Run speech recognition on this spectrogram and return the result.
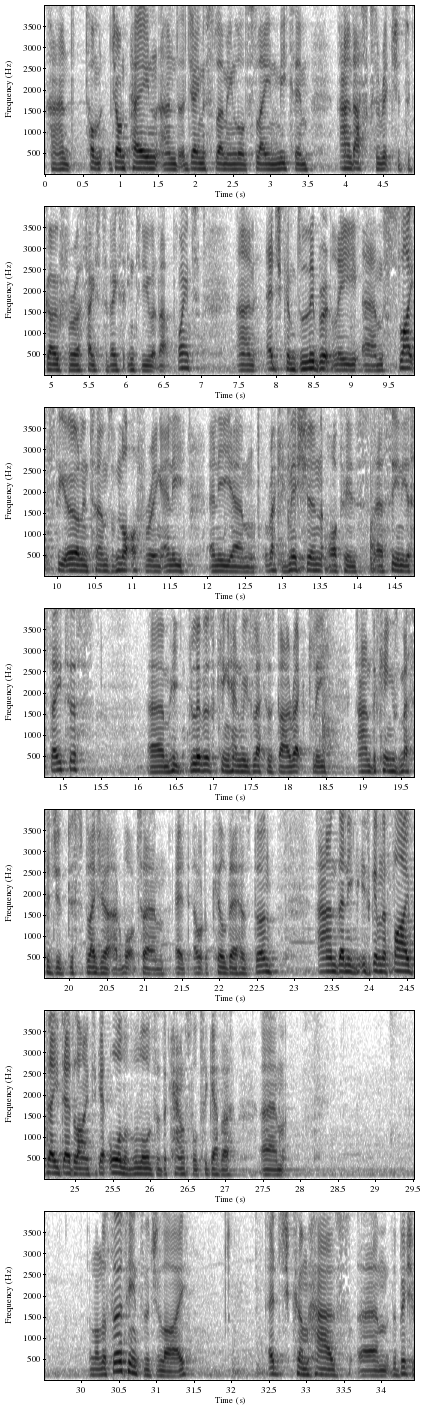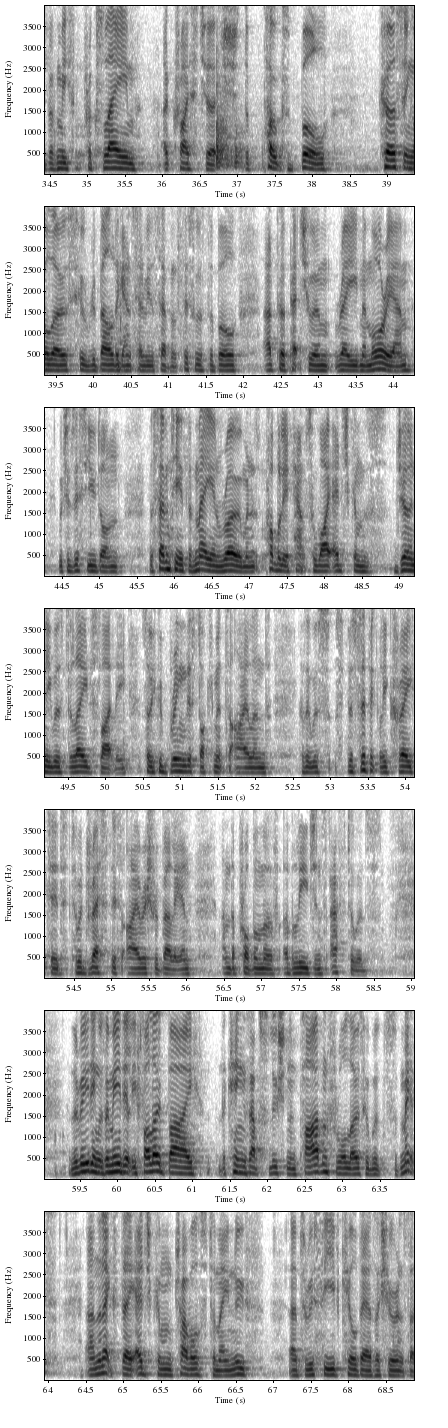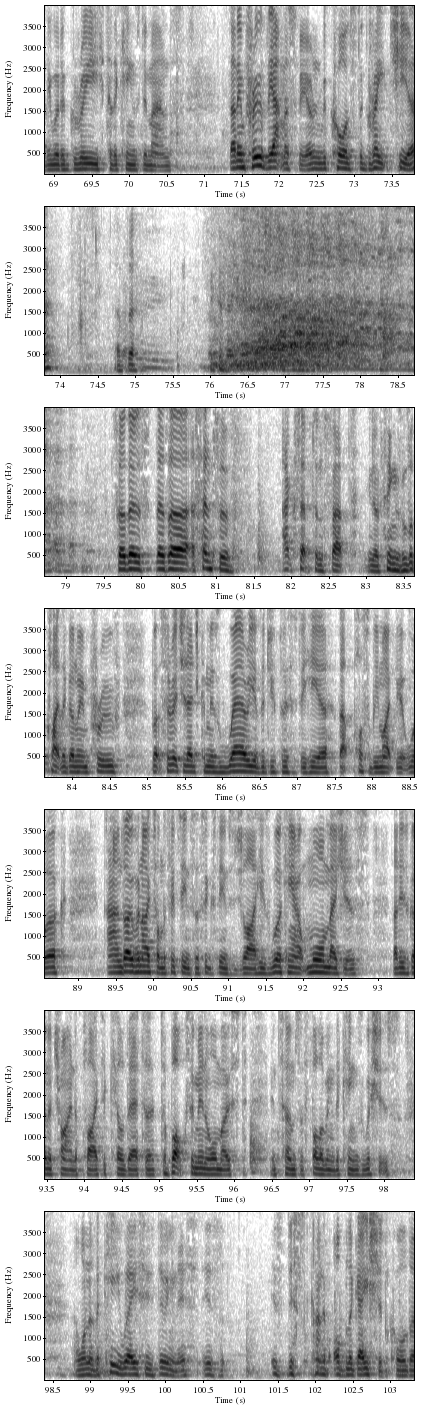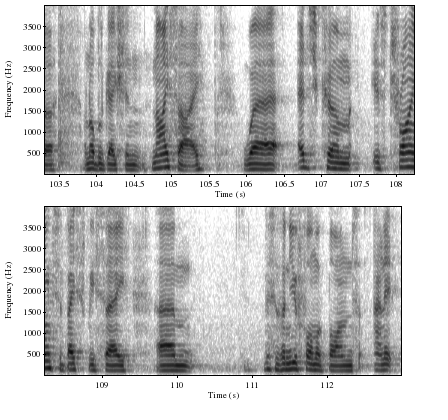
And Tom, John Payne and uh, James Fleming, Lord Slane, meet him and asks Richard to go for a face to face interview at that point. And Edgcombe deliberately um, slights the Earl in terms of not offering any, any um, recognition of his uh, senior status. Um, he delivers King Henry's letters directly and the King's message of displeasure at what, um, Ed, what Kildare has done and then he's given a five day deadline to get all of the Lords of the Council together. Um, and on the 13th of July, Edgcombe has um, the Bishop of Meath proclaim at Christ Church the Pope's bull cursing all those who rebelled against Henry VII. This was the bull Ad Perpetuum Rei Memoriam, which was issued on the 17th of May in Rome, and it probably accounts for why Edgcombe's journey was delayed slightly, so he could bring this document to Ireland because it was specifically created to address this Irish rebellion and the problem of, of allegiance afterwards. And the reading was immediately followed by the king's absolution and pardon for all those who would submit. And the next day, Edgcombe travels to Maynooth um, to receive Kildare's assurance that he would agree to the king's demands. That improved the atmosphere and records the great cheer of the. so there's, there's a, a sense of acceptance that you know, things look like they're going to improve, but Sir Richard Edgcombe is wary of the duplicity here that possibly might be at work. And overnight on the 15th and 16th of July, he's working out more measures that he's going to try and apply to Kildare to, to box him in almost in terms of following the king's wishes. And one of the key ways he's doing this is, is this kind of obligation called a, an obligation nisi, where Edgcombe is trying to basically say, um, this is a new form of bond, and it,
